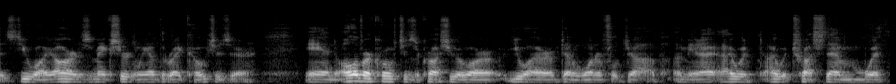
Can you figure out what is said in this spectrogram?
as UYR to make certain we have the right coaches there. And all of our coaches across UYR, UYR have done a wonderful job. I mean, I, I would I would trust them with,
